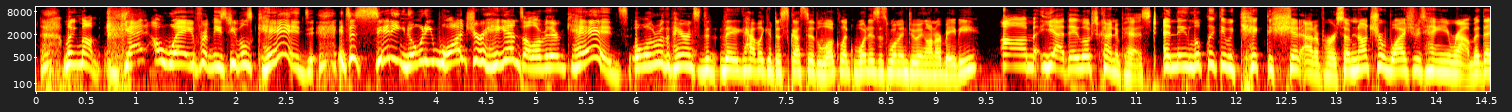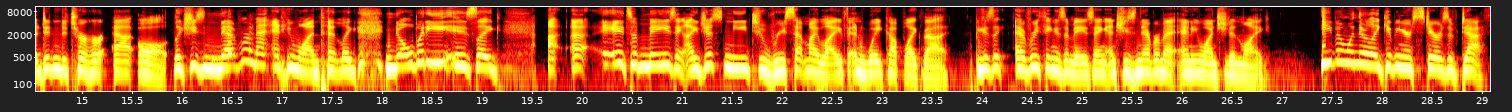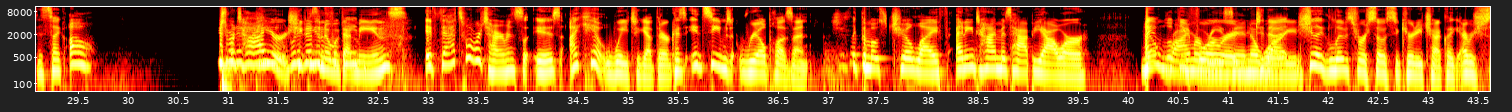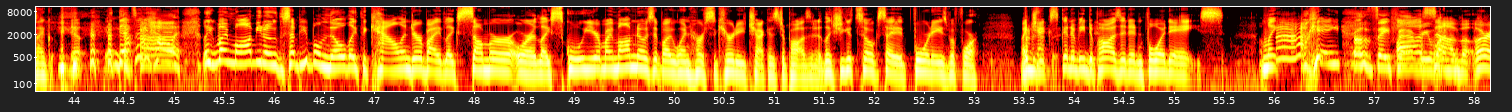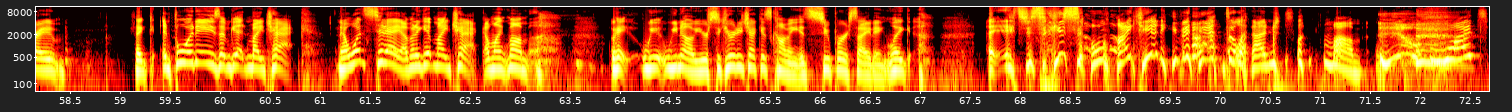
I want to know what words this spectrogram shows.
I'm like, Mom, get away from these people's kids. It's a city. Nobody wants your hands all over their kids. Well, what were the parents? Did they have like a disgusted look? Like, what is this woman doing on our baby? Um, yeah, they looked kind of pissed, and they looked like they would kick the shit out of her. So I'm not sure why she was hanging around, but that didn't deter her at all. Like she's never met anyone that like nobody is like. Uh, uh, it's amazing. I just need to reset my life and wake up like that because like everything is amazing, and she's never met anyone she didn't like. Even when they're like giving her stares of death, it's like, oh, She's retired. She doesn't know what that means. if that's what retirement is, I can't wait to get there because it seems real pleasant. She's like the most chill life. Anytime is happy hour. No I am looking forward reason. No to that. She like lives for a social security check. Like every she's like that's like how like my mom. You know, some people know like the calendar by like summer or like school year. My mom knows it by when her security check is deposited. Like she gets so excited four days before my check's going to be deposited in four days. I'm like, okay, safe for awesome. everyone. All right, She's like in four days I'm getting my check. Now what's today? I'm going to get my check. I'm like, mom. Okay, we we know your security check is coming. It's super exciting. Like. It's just so I can't even handle it. I'm just like, Mom, what?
